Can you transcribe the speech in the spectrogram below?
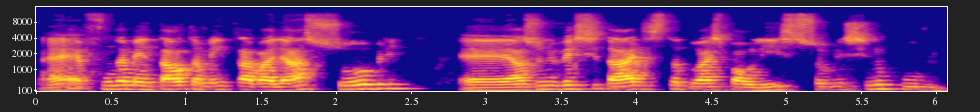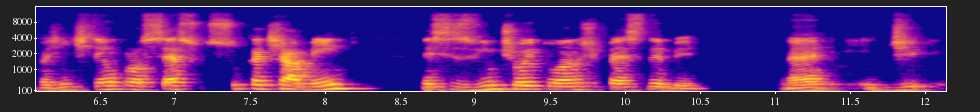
Né, é fundamental também trabalhar sobre é, as universidades estaduais paulistas sobre o ensino público. A gente tem um processo de sucateamento nesses 28 anos de PSDB. Né? De,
